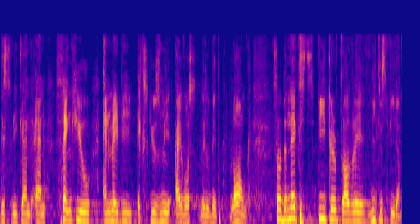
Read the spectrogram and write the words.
this weekend and thank you and maybe excuse me I was a little bit long. So the next speaker probably need to speed up.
